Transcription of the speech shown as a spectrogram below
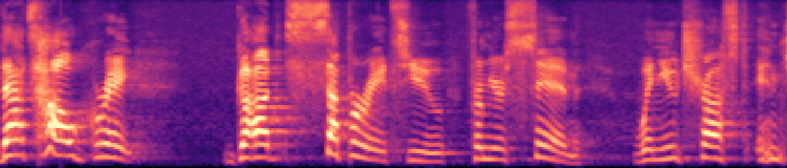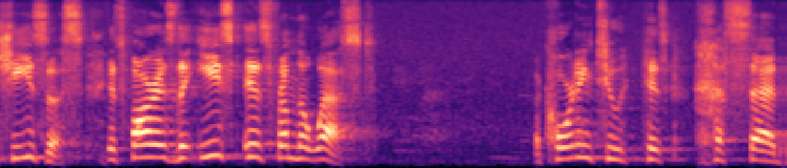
That's how great God separates you from your sin when you trust in Jesus, as far as the east is from the west according to his chesed,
